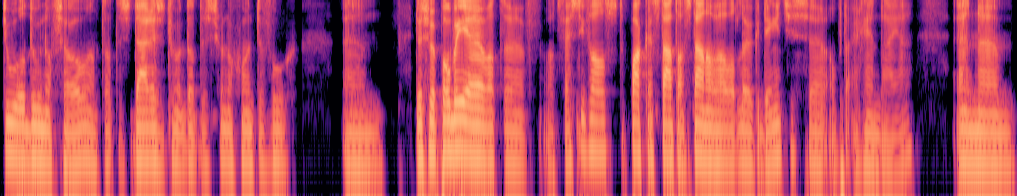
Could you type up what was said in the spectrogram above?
tour doen of zo, want dat is, daar is het, dat is nog gewoon te vroeg. Ehm, dus we proberen wat, uh, wat festivals te pakken. Er staat, staan al wel wat leuke dingetjes uh, op de agenda, ja. En, um,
